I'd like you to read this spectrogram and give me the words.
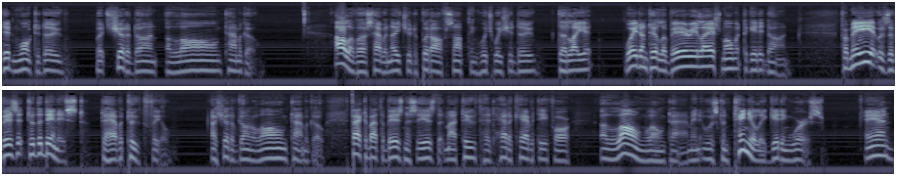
didn't want to do, but should have done a long time ago. All of us have a nature to put off something which we should do, delay it, wait until the very last moment to get it done. For me, it was a visit to the dentist to have a tooth filled. I should have gone a long time ago. Fact about the business is that my tooth had had a cavity for a long, long time, and it was continually getting worse. And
